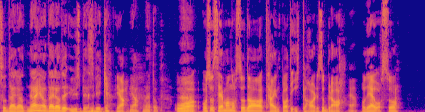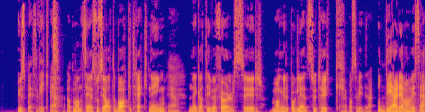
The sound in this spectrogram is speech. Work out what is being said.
Så derav, nei, ja, derav det uspesifikke. Ja. Ja, nettopp. Og, og så ser man også da tegn på at de ikke har det så bra. Ja. Og det er jo også uspesifikt. Ja. At man ser sosial tilbaketrekning, Ja. negative følelser, mangel på gledesuttrykk osv. Og, så og det er det man vil se,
